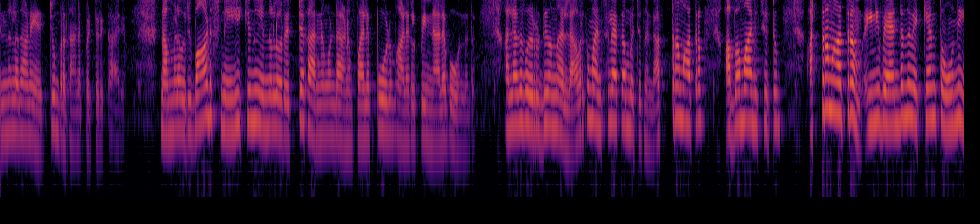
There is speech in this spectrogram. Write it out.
എന്നുള്ളതാണ് ഏറ്റവും പ്രധാനപ്പെട്ട ഒരു കാര്യം. നമ്മളെ ഒരുപാട് സ്നേഹിക്കുന്നു എന്നുള്ള ഒരൊറ്റ കാരണം കൊണ്ടാണ് പലപ്പോഴും ആളുകൾ പിന്നാലെ പോകുന്നത്. അല്ലാതെ വെറുതെ ഒന്നുമല്ല അവർക്ക് മനസ്സിലാക്കാൻ പറ്റുന്നുണ്ട്. അത്രമാത്രം അപമാനിച്ചിട്ടും അത്രമാത്രം ഇനി വേണ്ടെന്ന് വെക്കാൻ തോന്നി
